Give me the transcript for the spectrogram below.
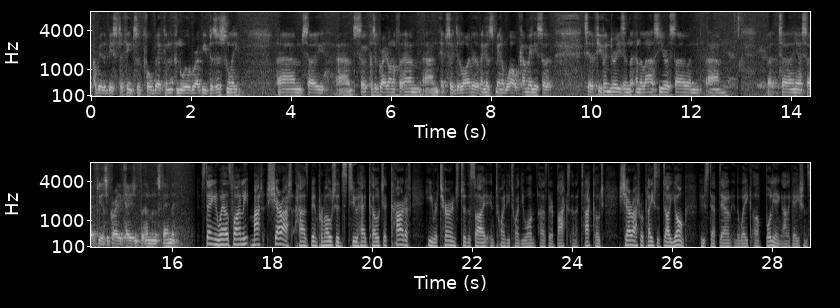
probably the best defensive fullback in, in world rugby positionally. Um, so, uh, so it's a great honour for him, and absolutely delighted. I think it's been a while coming. He's sort of he's had a few injuries in the, in the last year or so, and um, but uh, you know, so hopefully it's a great occasion for him and his family. Staying in Wales finally, Matt Sherratt has been promoted to head coach at Cardiff. He returned to the side in 2021 as their backs and attack coach. Sherratt replaces Dai Young, who stepped down in the wake of bullying allegations,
